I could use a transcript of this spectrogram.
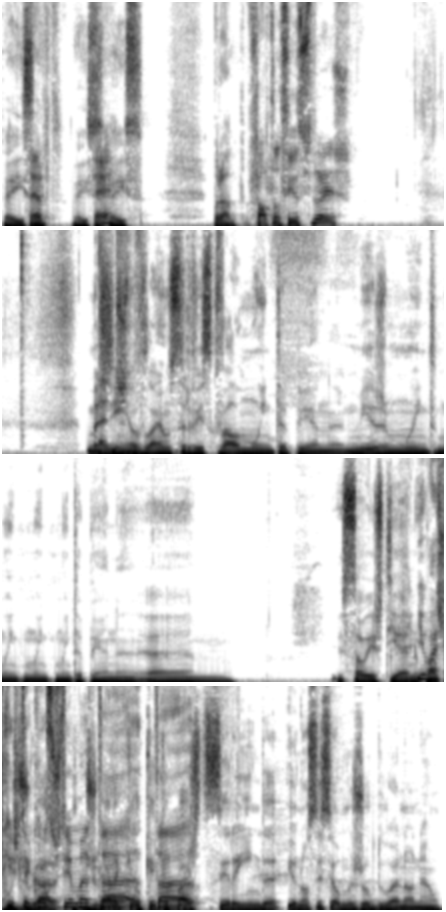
É isso, certo? É, é isso, é, é isso. Pronto, faltam-se esses dois. Mas Antes sim, de... lá, é um serviço que vale muito a pena, mesmo muito, muito, muito, muito a pena. Um, só este ano, eu pá, acho que este jogar, ecossistema jogar tá, aquele que é tá... é capaz de ser ainda. Eu não sei se é o meu jogo do ano ou não.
